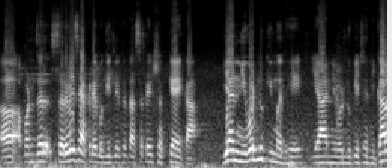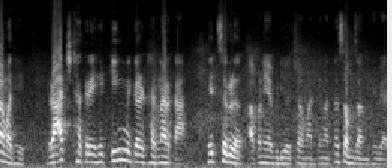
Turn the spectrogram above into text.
आपण जर सर्वेचे आकडे बघितले तर असं काही शक्य आहे का? या निवडणुकीमध्ये या निवडणुकीच्या निकालामध्ये राज ठाकरे हे किंग मेकर ठरणार का? हेच सगळं आपण या व्हिडिओच्या माध्यमातून समजावून घेऊयात.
